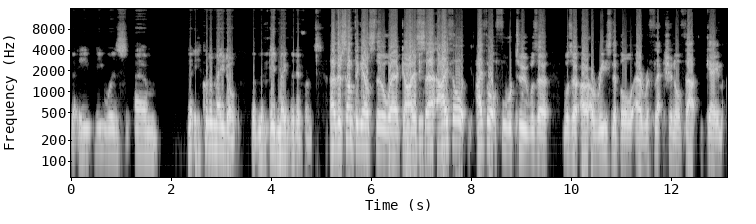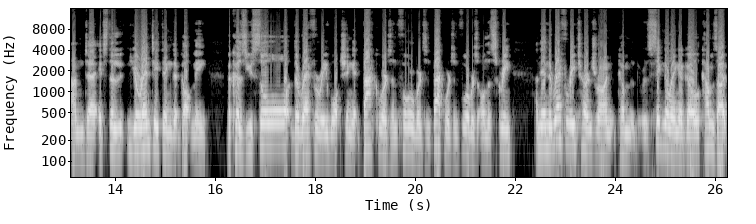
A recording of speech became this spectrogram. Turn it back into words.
that he he was um, that he could have made up that did make the difference. Uh, there's something else though, uh, guys. Uh, I thought I thought four two was a was a, a a reasonable uh, reflection of that game, and uh, it's the Llorente thing that got me because you saw the referee watching it backwards and forwards and backwards and forwards on the screen, and then the referee turns around, come signaling a goal, comes out,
